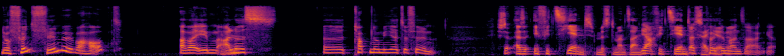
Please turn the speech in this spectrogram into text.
nur fünf Filme überhaupt, aber eben mhm. alles äh, top nominierte Filme. Stimmt, also effizient müsste man sagen. Ja, Effiziente das Karriere. könnte man sagen, ja.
